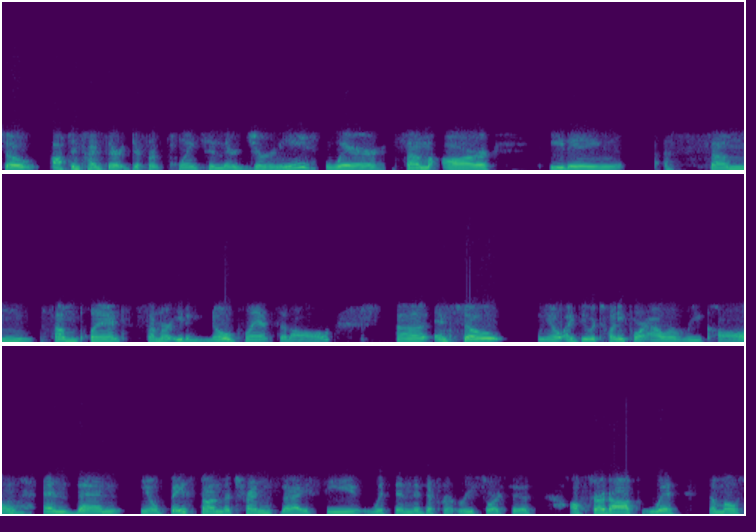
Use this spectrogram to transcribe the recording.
So, oftentimes, they're at different points in their journey where some are eating uh, some some plants, some are eating no plants at all. Uh, and so, you know, I do a 24 hour recall. And then, you know, based on the trends that I see within the different resources, I'll start off with the most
